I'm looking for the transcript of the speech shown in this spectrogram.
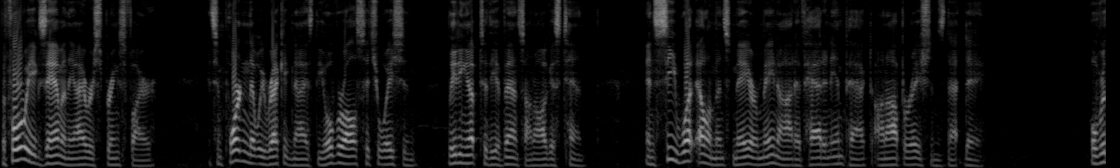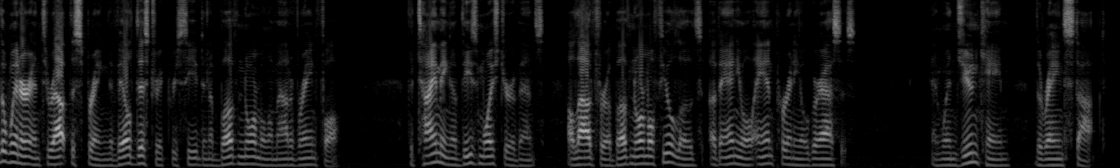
Before we examine the Irish Springs fire, it's important that we recognize the overall situation leading up to the events on August 10 and see what elements may or may not have had an impact on operations that day. Over the winter and throughout the spring, the Vale District received an above normal amount of rainfall. The timing of these moisture events allowed for above normal fuel loads of annual and perennial grasses. And when June came, the rain stopped.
